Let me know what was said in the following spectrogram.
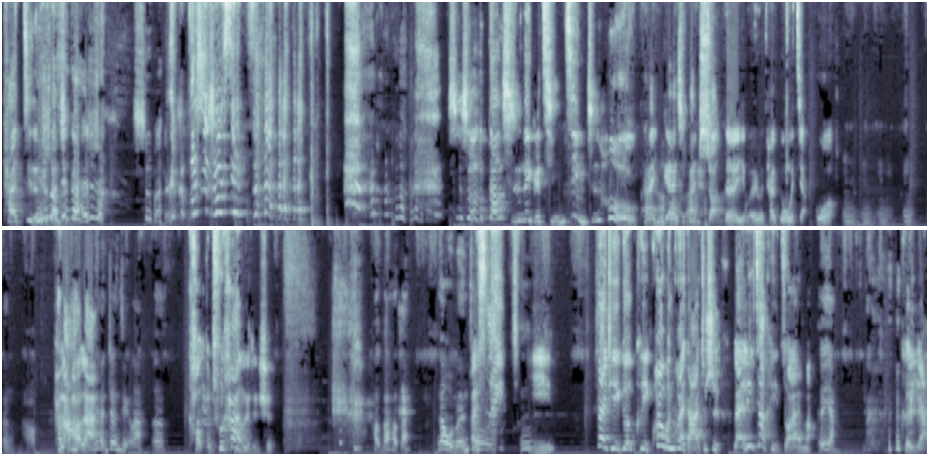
他记得你是说现在还是说是吗？是说现在，是说当时那个情境之后，他应该是蛮爽的，因为他跟我讲过。嗯嗯嗯嗯嗯，好，好啦好啦你啦，很正经了，嗯，烤得出汗了，真是。好吧好吧，那我们就哎，下一题，下一题一个可以快问快答，就是来例假可以做爱吗？可以啊。可以啊。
